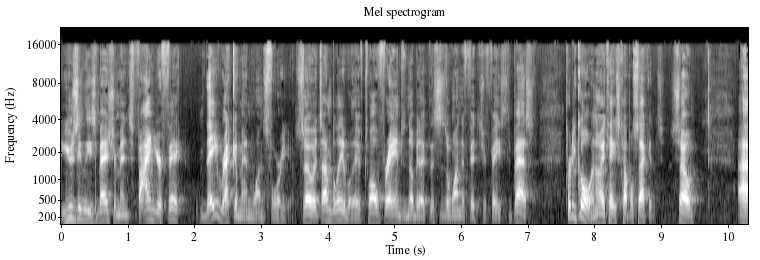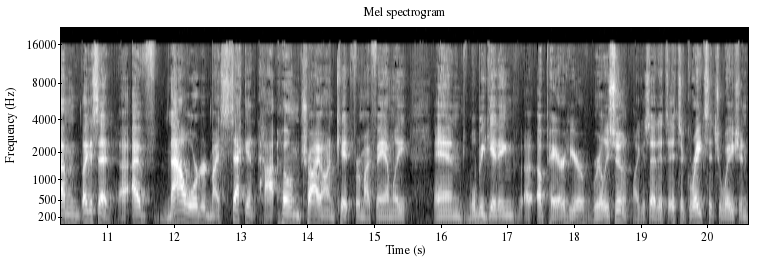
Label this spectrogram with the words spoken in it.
using these measurements, Find Your Fit they recommend ones for you. So it's unbelievable. They have 12 frames, and they'll be like, "This is the one that fits your face the best." Pretty cool. It only takes a couple seconds. So, um, like I said, I've now ordered my second home try-on kit for my family, and we'll be getting a, a pair here really soon. Like I said, it's it's a great situation.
